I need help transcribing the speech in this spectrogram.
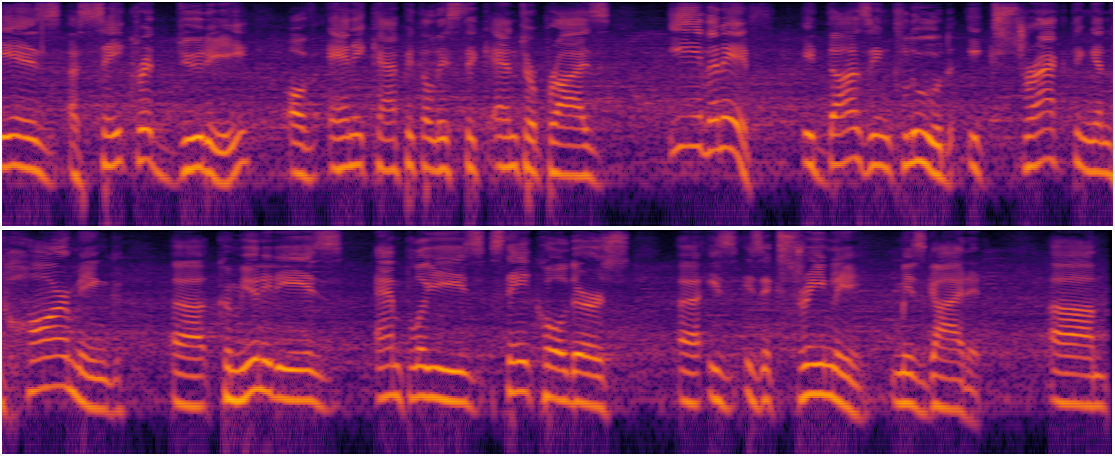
is a sacred duty of any capitalistic enterprise, even if it does include extracting and harming uh, communities, employees, stakeholders, uh, is, is extremely misguided. Um,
